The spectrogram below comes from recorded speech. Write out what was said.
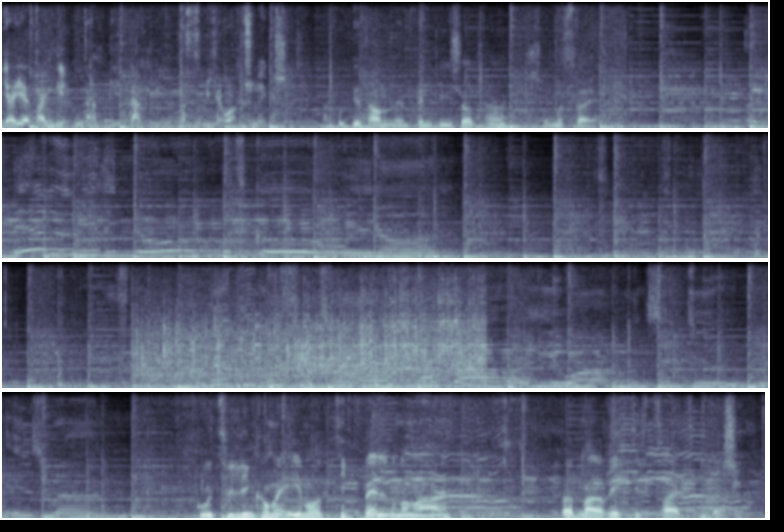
Ja, ja, danke, danke, danke, dass du mich aber abschlägst. Na, gut getan, mit dem Fan-T-Shirt, hä? so muss sein. Gut, Zwilling kommen eh immer Tickbälle normal. Wird mal richtig Zeit zum Wäsche.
